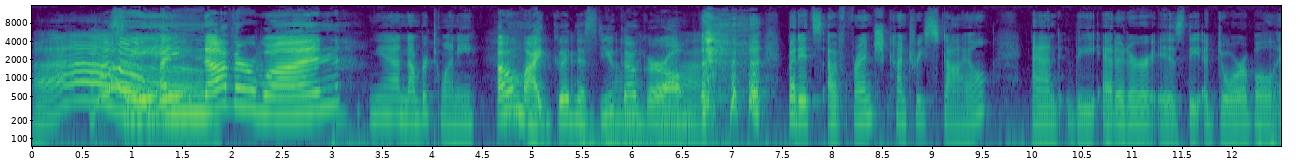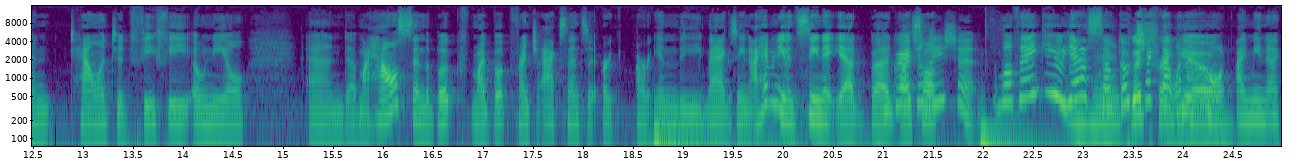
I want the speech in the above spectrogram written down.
oh. Another one. Yeah, number twenty. Oh, my goodness. You go, girl. But it's a French country style, and the editor is the adorable and talented Fifi O'Neill. And uh, my house and the book, my book, French accents, are are in the magazine. I haven't even seen it yet, but I saw- Congratulations. Well, thank you. Yes, so mm-hmm. go Good check that one you. out. I mean, I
